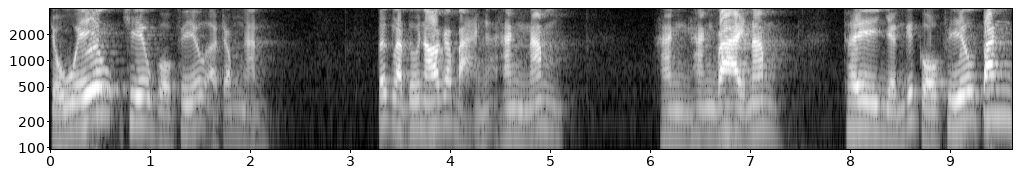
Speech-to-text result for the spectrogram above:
chủ yếu siêu cổ phiếu ở trong ngành. Tức là tôi nói các bạn hàng năm, hàng hàng vài năm thì những cái cổ phiếu tăng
